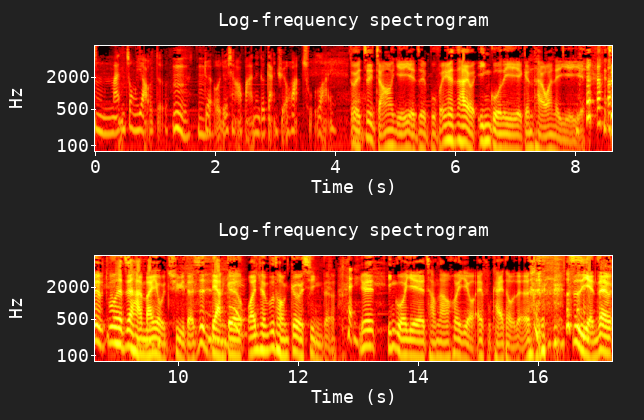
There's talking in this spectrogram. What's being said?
嗯蛮重要的。嗯，对，我就想要把那个感觉画出来。对，这讲到爷爷这部分，因为他有英国的爷爷跟台湾的爷爷，这部分这还蛮有趣的，是两个完全不同个性的。对，因为英国爷爷常常会有 F 开头的 字眼在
